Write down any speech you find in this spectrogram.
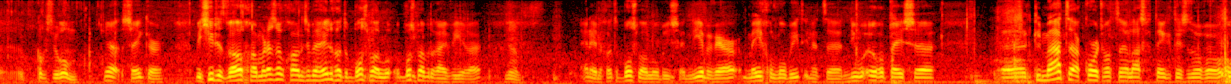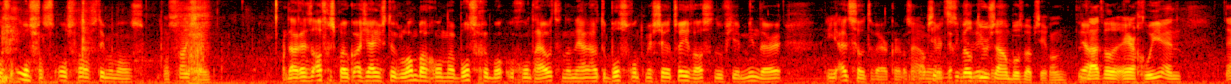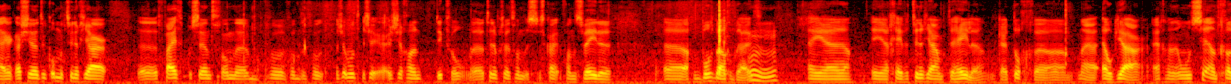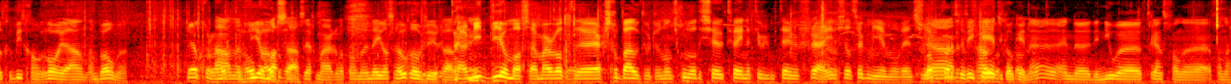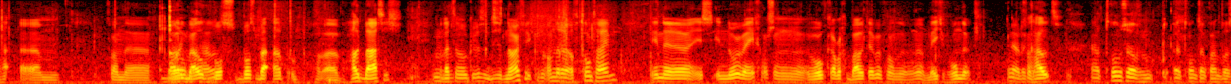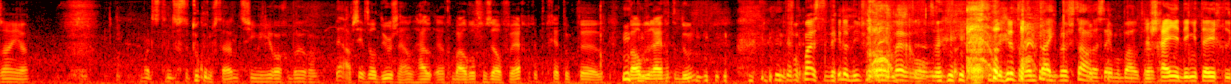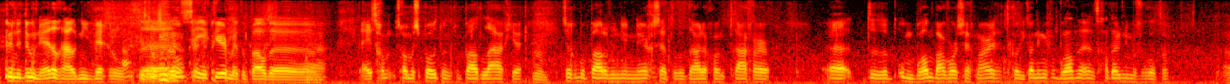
kappen ze weer om. ja, zeker. Maar je ziet het wel gewoon, maar dat is ook gewoon, ze hebben hele grote bosbouw, bosbouwbedrijven hier hè. Ja. En hele grote bosbouwlobby's. En die hebben weer meegelobbyd in het eh, nieuwe Europese eh, klimaatakkoord wat eh, laatst getekend is door eh, ons, ons, ons Frans Timmermans. Als Fransje. Daarin is afgesproken, als jij een stuk landbouwgrond naar bosgrond houdt, dan houdt de bosgrond meer CO2 vast. Dan hoef je minder in je uitstoot te werken. Dat is Nou, op zich het is natuurlijk wel duurzame bosbouw op zich, want het Ja. laat wel erg groeien. En ja, kijk, als je natuurlijk om de 20 jaar eh 50% van de, van, van de van, als, je, als, je, als je gewoon dik veel, eh 20% van van de Zweden van bosbauw gebruikt. Mhm. En je en je geeft het 20 jaar om te helen, dan kan je toch nou ja, elk jaar echt een ontzettend groot gebied gewoon rooien aan, aan bomen. Ja, ook gewoon een Aan hoop- een hoop biomassa, zeg maar, wat dan de Nederlandse hoogovens ingaat. Nou, niet biomassa, maar wat eh, ergens gebouwd wordt. Want anders komt al die CO2 natuurlijk meteen weer vrij. Dus dat is ook niet helemaal wenselijk. Ja, zit hout IKEA natuurlijk ook in. Hè? En de, de nieuwe trend van, eh, van, de ehm, van eh woningbouw bos, bosba- op, eh, houtbasis. Laat dan ook eens, is het Narvik of een andere of Trondheim in, eh, is in Noorwegen, waar ze een wolkrabber gebouwd hebben van een beetje of 100 Ja, dat van kan. hout. Ja, Tron zelf, uh, Tron ook aan het wel zijn, ja. Maar het is, het de toekomst, hè. Dat zien we hier al gebeuren. Ja, op zich is het wel duurzaam. een gebouw rolt vanzelf weg. Het geeft ook de bouwbedrijf wat te doen. Voor mij is het idee dat het niet vanzelf wegrolt. Het is het idee dat er wel een tijdje blijft staan als het eenmaal bouwt. Daar schijn je dingen tegen te kunnen doen, hè? dat hout niet wegrolt. Het is Eh, toch het is geïnjecteerd met een bepaalde... Ja. Nee, het is gewoon, het is gewoon bespoten met een bepaald laagje. Het is ook op een bepaalde manier neergezet dat het daardoor gewoon trager, eh, dat het onbrandbaar wordt, zeg maar. Het kan, je kan niet meer verbranden en het gaat ook niet meer verrotten.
